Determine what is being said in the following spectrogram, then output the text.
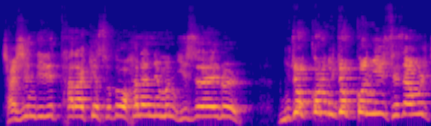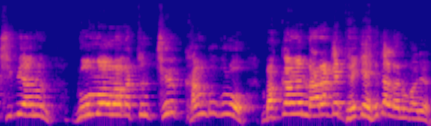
자신들이 타락했어도 하나님은 이스라엘을 무조건 무조건 이 세상을 지배하는 로마와 같은 최강국으로 막강한 나라게 되게 해달라는 거 아니에요.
